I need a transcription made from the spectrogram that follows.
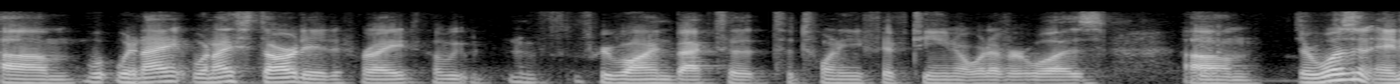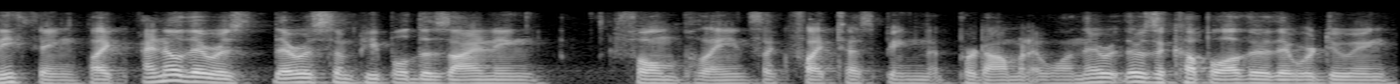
um, when I when I started, right, we rewind back to, to 2015 or whatever it was. Um, yeah. There wasn't anything like I know there was there was some people designing foam planes, like Flite Test being the predominant one. There, there was a couple other that were doing,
